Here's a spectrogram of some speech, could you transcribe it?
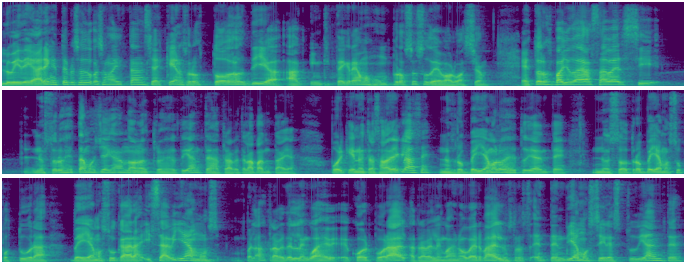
lo ideal en este proceso de educación a distancia es que nosotros todos los días integremos un proceso de evaluación. Esto nos va a ayudar a saber si nosotros estamos llegando a nuestros estudiantes a través de la pantalla. Porque en nuestra sala de clase nosotros veíamos a los estudiantes, nosotros veíamos su postura, veíamos su cara y sabíamos, a través del lenguaje eh, corporal, a través del lenguaje no verbal, nosotros entendíamos si el estudiante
